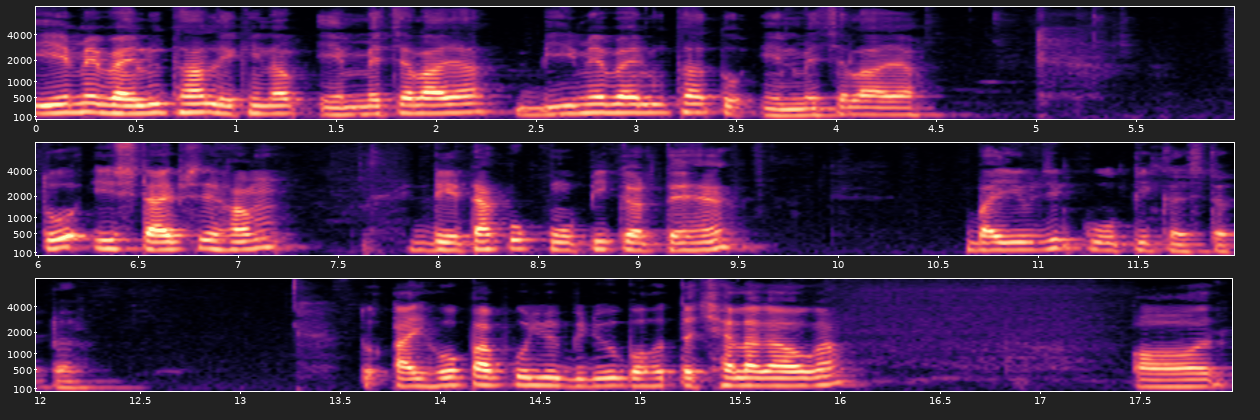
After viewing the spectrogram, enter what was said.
ए में वैल्यू था, लेकिन अब एम में चला आया। बी में वैल्यू था तो एन में चला आया। तो इस टाइप से हम डेटा को कॉपी करते हैं बाय यूजिंग कॉपी कंस्ट्रक्टर तो आई होप आपको ये वीडियो बहुत अच्छा लगा होगा। और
